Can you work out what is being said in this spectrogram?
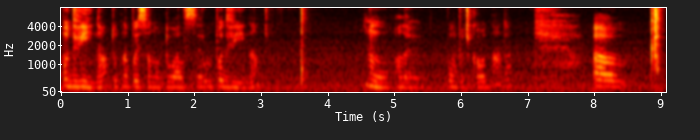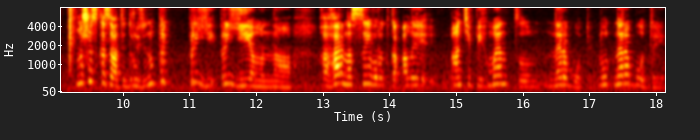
Подвійна. Тут написано Dual Serum, подвійна. Ну, але помпочка одна? Да? Е, ну, що сказати, друзі? Ну, при, приє- приємна, гарна сиворотка, але антипігмент е, не працює. Ну, от не працює.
